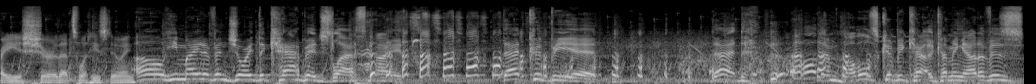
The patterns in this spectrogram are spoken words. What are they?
Are you sure that's what he's doing? Oh, he might have enjoyed the cabbage last night. that could be it. That all them bubbles could be coming out of his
